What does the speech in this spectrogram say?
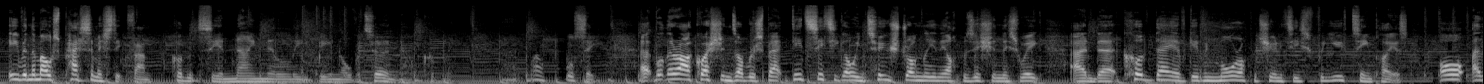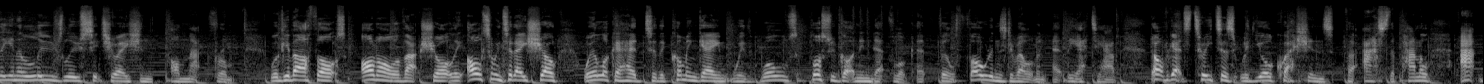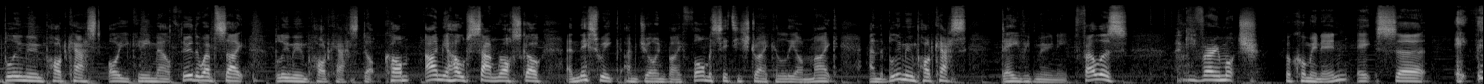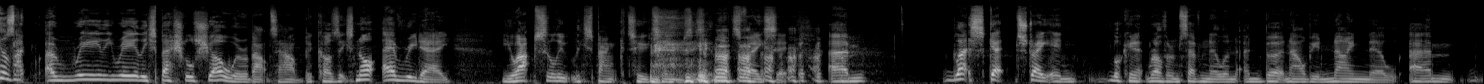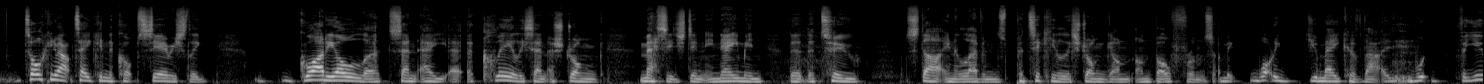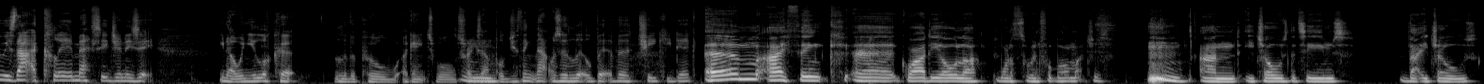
Even the most pessimistic fan couldn't see a 9 0 lead being overturned now, could we? Uh, well, we'll see. Uh, but there are questions of respect. Did City go in too strongly in the opposition this week? And uh, could they have given more opportunities for youth team players? Or are they in a lose lose situation on that front? We'll give our thoughts on all of that shortly. Also, in today's show, we'll look ahead to the coming game with Wolves, plus, we've got an in depth look at Phil Foden's development at the Etihad. Don't forget to tweet us with your questions for Ask the Panel at Blue Moon Podcast, or you can email through the website bluemoonpodcast.com. I'm your host, Sam Roscoe, and this week I'm joined by former City striker Leon Mike and the Blue Moon Podcast's David Mooney. Fellas, thank you very much for coming in. It's. Uh, it feels like a really, really special show we're about to have because it's not every day you absolutely spank two teams, is it? Let's face it. Um, let's get straight in looking at Rotherham 7 0 and, and Burton Albion 9 0. Um, talking about taking the cup seriously, Guardiola sent a, a, clearly sent a strong message, didn't he? Naming the, the two starting 11s particularly strong on, on both fronts. I mean, what do you make of that? For you, is that a clear message? And is it, you know, when you look at Liverpool against Wolves, for mm. example, do you think that was a little bit of a cheeky dig? Um, I think uh, Guardiola wants to win football matches, and he chose the teams that he chose.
